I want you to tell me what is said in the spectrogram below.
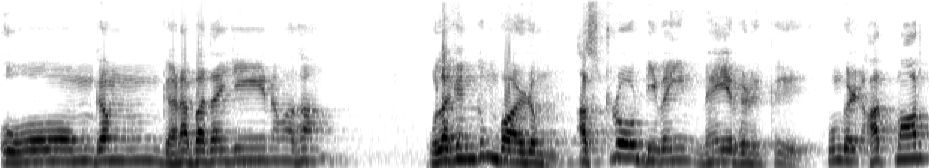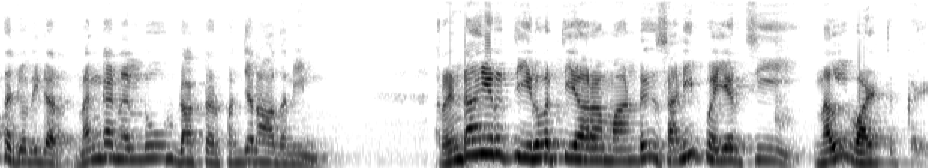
ஓம் கம் கணபதையே நமகா. உலகெங்கும் வாழும் அஸ்ட்ரோ டிவைன் நேயர்களுக்கு உங்கள் ஆத்மார்த்த ஜோதிடர் நங்கநல்லூர் டாக்டர் பஞ்சநாதனின் ரெண்டாயிரத்தி இருபத்தி ஆறாம் ஆண்டு சனி பயிற்சி நல்வாழ்த்துக்கள்.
